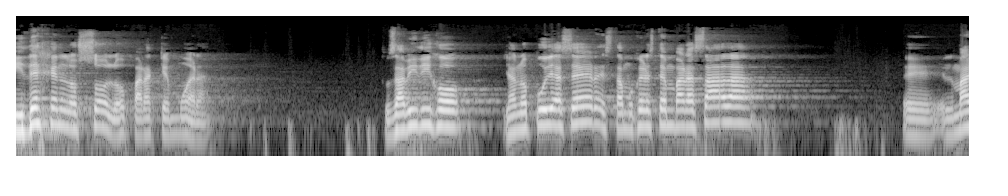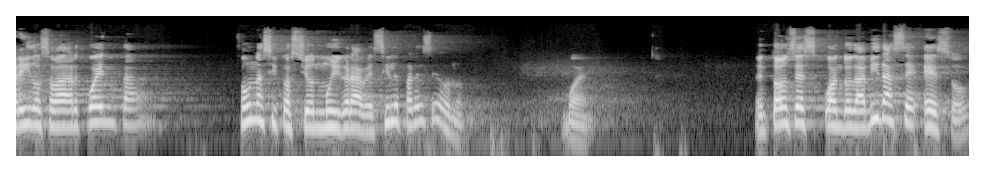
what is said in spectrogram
y déjenlo solo para que muera. Pues David dijo, ya no pude hacer, esta mujer está embarazada, eh, el marido se va a dar cuenta. Fue una situación muy grave, ¿sí le parece o no? Bueno. Entonces, cuando David hace eso,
